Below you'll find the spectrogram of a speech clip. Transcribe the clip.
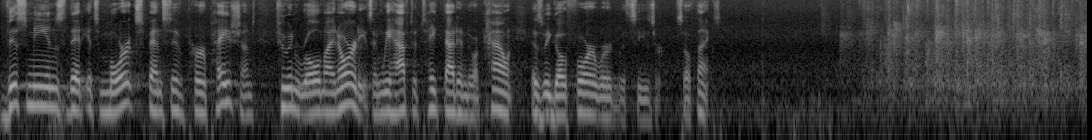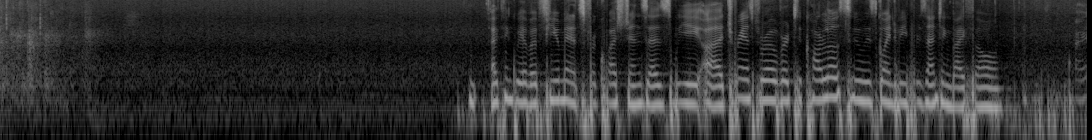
this means that it's more expensive per patient to enroll minorities, and we have to take that into account as we go forward with CSER. So thanks. I think we have a few minutes for questions as we uh, transfer over to Carlos, who is going to be presenting by phone. I,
